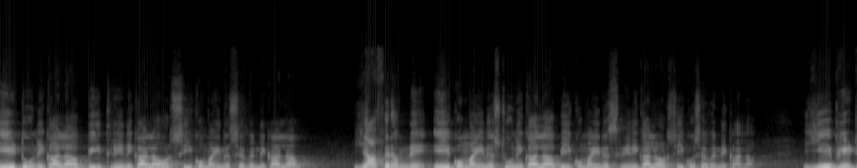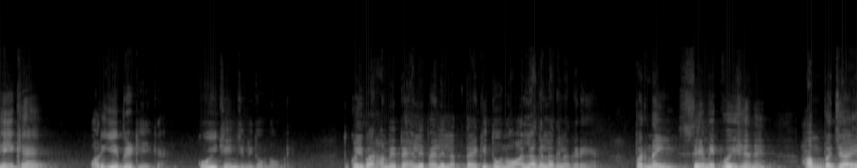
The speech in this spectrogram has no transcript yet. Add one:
ए टू निकाला बी थ्री निकाला और सी को माइनस सेवन निकाला, या फिर हमने ए को माइनस टू निकाला बी को माइनस थ्री निकाला और सी को सेवन निकाला। ये भी ठीक है और ये भी ठीक है, कोई चेंज नहीं दोनों में। तो कई बार हमें पहले पहले लगता है कि दोनों अलग अलग लग रहे हैं, पर नहीं सेम इक्वेशन है। हम बजाय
